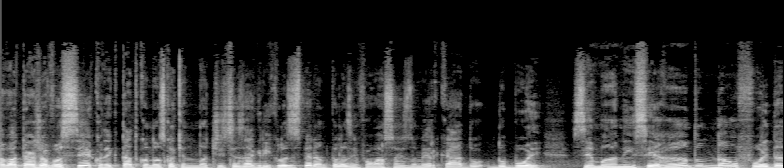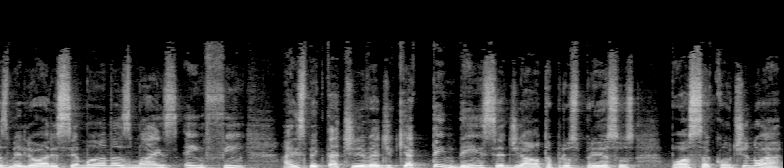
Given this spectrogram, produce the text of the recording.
Olá, boa tarde a você, conectado conosco aqui no Notícias Agrícolas, esperando pelas informações do mercado do boi. Semana encerrando, não foi das melhores semanas, mas enfim, a expectativa é de que a tendência de alta para os preços possa continuar.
